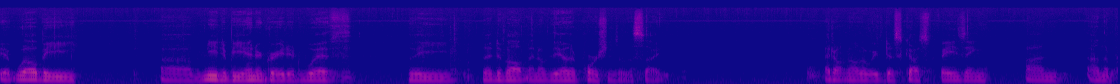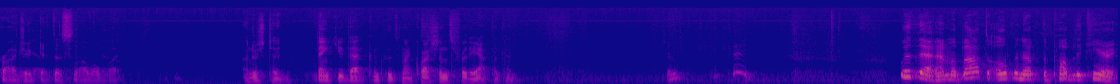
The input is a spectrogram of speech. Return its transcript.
it will be, uh, need to be integrated with the, the development of the other portions of the site. I don't know that we've discussed phasing on, on the project at this level, but Understood. Thank you. That concludes my questions for the applicant. Okay. With that, I'm about to open up the public hearing.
